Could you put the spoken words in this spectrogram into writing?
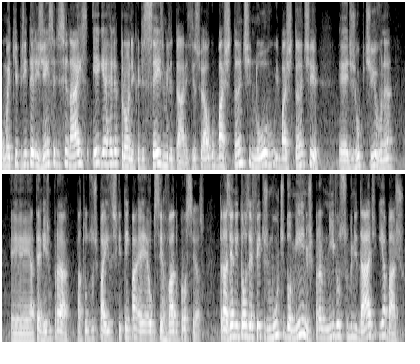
uma equipe de inteligência de sinais e guerra eletrônica de seis militares. Isso é algo bastante novo e bastante é, disruptivo, né? É, até mesmo para todos os países que têm é, observado o processo. Trazendo então os efeitos multidomínios para o nível subunidade e abaixo.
